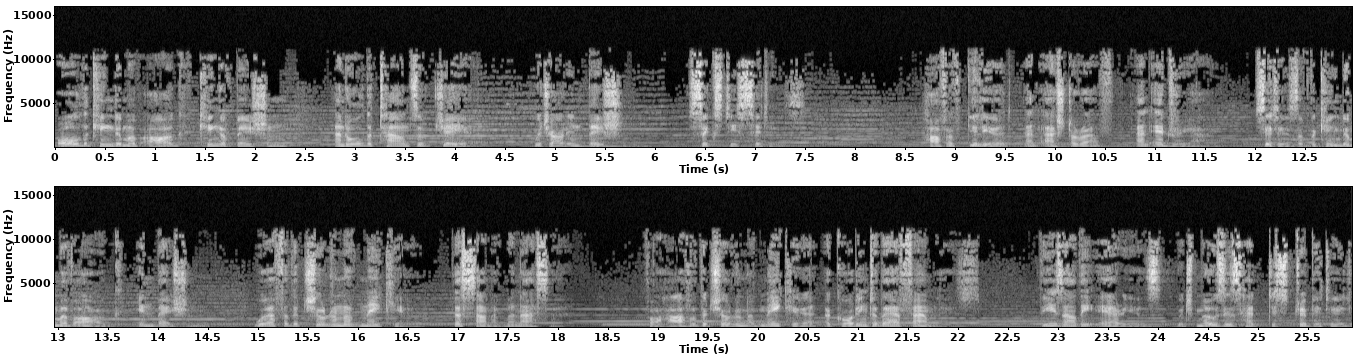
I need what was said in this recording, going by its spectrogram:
all the kingdom of Og, king of Bashan, and all the towns of Jair, which are in Bashan, sixty cities. Half of Gilead and Ashtaroth and Edrei, cities of the kingdom of Og in Bashan, were for the children of Machir, the son of Manasseh. For half of the children of Machir according to their families. These are the areas which Moses had distributed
